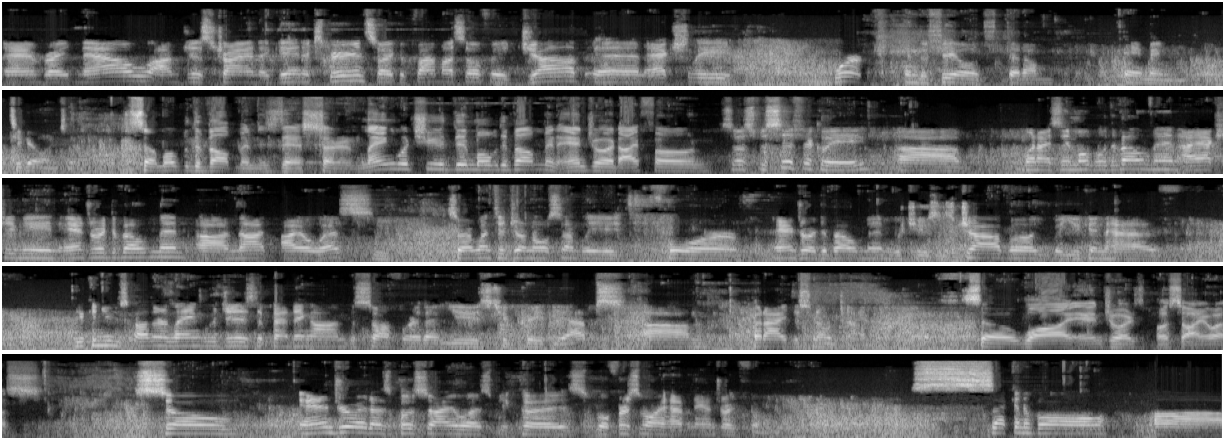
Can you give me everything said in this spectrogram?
and right now, I'm just trying to gain experience so I can find myself a job and actually work in the field that I'm aiming to go into. So, mobile development, is there a certain language you do mobile development? Android, iPhone? So specifically, uh, when I say mobile development, I actually mean Android development, uh, not iOS. So I went to General Assembly for Android development, which uses Java, but you can have you can use other languages depending on the software that you use to create the apps. Um, but I just know Java. So, why Android as opposed to iOS? So Android as opposed to iOS because well, first of all, I have an Android phone. Second of all,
